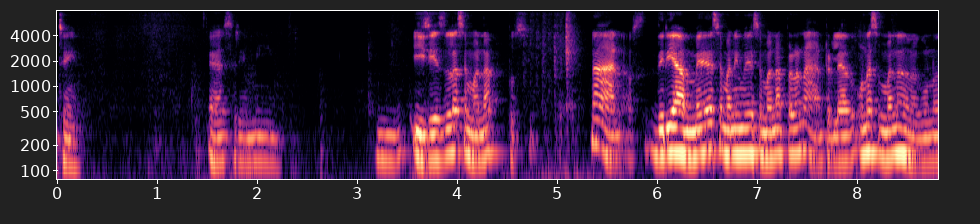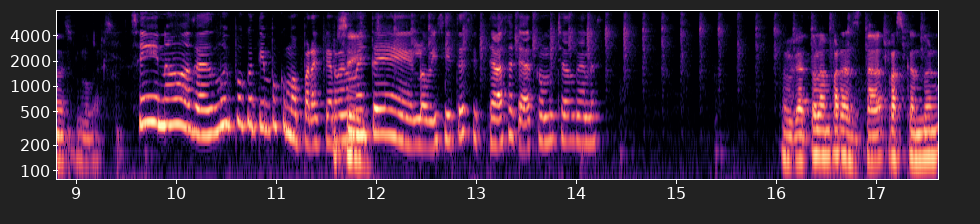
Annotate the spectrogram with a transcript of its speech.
Sí. Esa sería mi... Y si es la semana, pues... Nada, no, diría media semana y media semana, pero nada, en realidad una semana en alguno de esos lugares. Sí, no, o sea, es muy poco tiempo como para que Sí. realmente lo visites y te vas a quedar con muchas ganas. El gato lámpara se está rascando en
